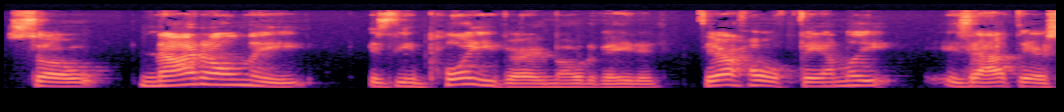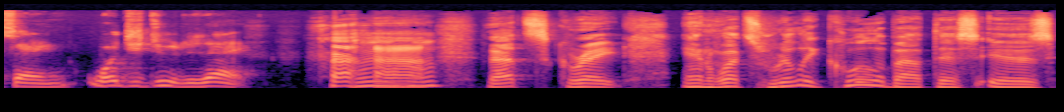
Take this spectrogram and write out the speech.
So not only is the employee very motivated, their whole family is out there saying, What'd you do today? Mm-hmm. That's great. And what's really cool about this is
